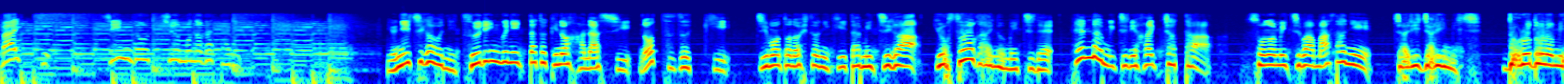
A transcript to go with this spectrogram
バイク、振動中物語。ユニチ川にツーリングに行った時の話の続き。地元の人に聞いた道が予想外の道で変な道に入っちゃった。その道はまさに、ジャリジャリ道、ドロドロ道、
